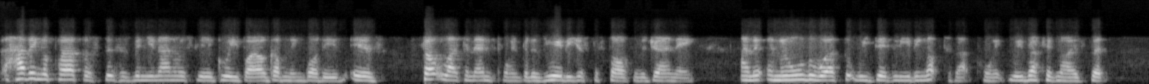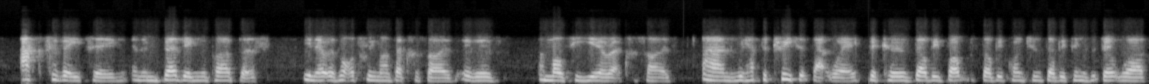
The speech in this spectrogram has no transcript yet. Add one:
Having a purpose that has been unanimously agreed by our governing bodies is felt like an endpoint, but is really just the start of a journey. And, in all the work that we did leading up to that point, we recognized that activating and embedding the purpose, you know, is not a three month exercise. It is a multi-year exercise. And we have to treat it that way because there'll be bumps, there'll be crunches, there'll be things that don't work.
